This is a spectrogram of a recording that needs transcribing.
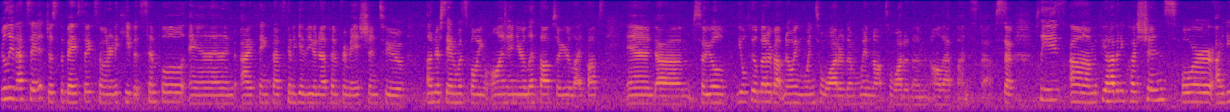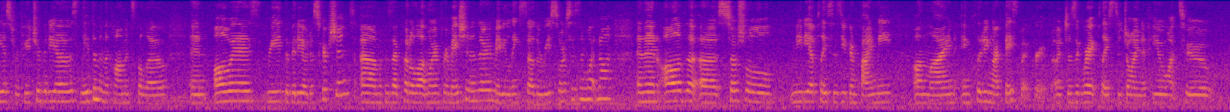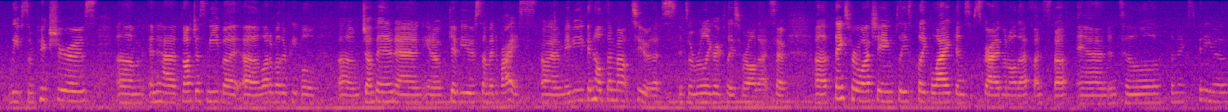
Really that's it, just the basics. I wanted to keep it simple and I think that's going to give you enough information to understand what's going on in your lithops or your lithops and um, so you'll you'll feel better about knowing when to water them, when not to water them, and all that fun stuff. So please, um, if you have any questions or ideas for future videos, leave them in the comments below. And always read the video descriptions um, because I put a lot more information in there, maybe links to other resources and whatnot. And then all of the uh, social media places you can find me online, including our Facebook group, which is a great place to join if you want to leave some pictures um, and have not just me but uh, a lot of other people um, jump in and you know give you some advice. Uh, maybe you can help them out too. That's it's a really great place for all that. So uh, thanks for watching. Please click like and subscribe and all that fun stuff. And until the next video.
